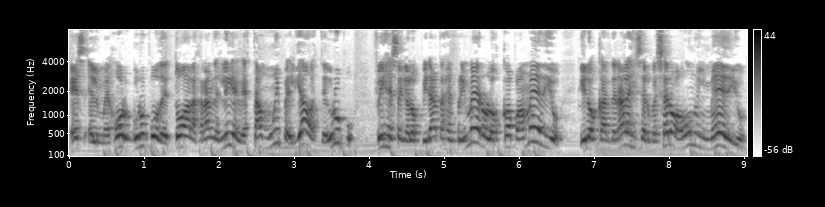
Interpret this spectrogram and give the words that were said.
es el mejor grupo de todas las grandes ligas y está muy peleado este grupo. Fíjese que los Piratas en primero, los Copa medio y los Cardenales y Cerveceros a uno y medio.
